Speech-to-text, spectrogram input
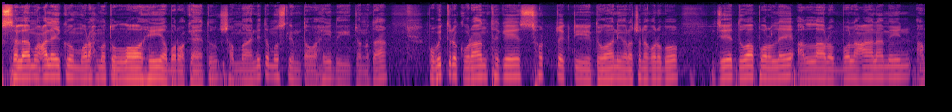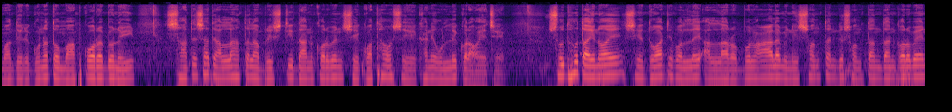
আসসালামু আলাইকুম ওরহমতুল্লাহি আবরকাত সম্মানিত মুসলিম তাওয়াহিদি জনতা, পবিত্র কোরআন থেকে ছোট্ট একটি দোয়া নিয়ে আলোচনা করব। যে দোয়া পড়লে আল্লাহ রব্বুল আলামিন আমাদের গুণা তো মাফ করবেনই, সাথে সাথে আল্লাহ তালা বৃষ্টি দান করবেন, সে কথাও সে এখানে উল্লেখ করা হয়েছে। শুধু তাই নয়, সে দোয়াটি পড়লে আল্লাহ রব্বুল আলমিনী সন্তানকে সন্তান দান করবেন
